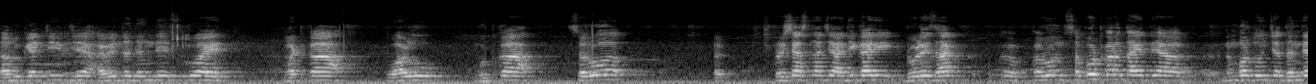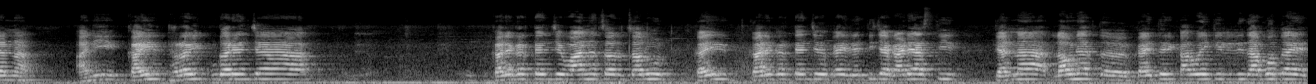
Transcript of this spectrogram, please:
तालुक्यातील जे अवैध धंदे सुरू आहेत मटका वाळू गुटखा सर्व प्रशासनाचे अधिकारी डोळे झाक करून सपोर्ट करत आहेत त्या नंबर दोनच्या धंद्यांना. आणि काही ठराविक पुढाऱ्यांच्या कार्यकर्त्यांचे वाहन चाल चालून काही कार्यकर्त्यांचे काही रेतीच्या गाड्या असतील त्यांना लावण्यात काहीतरी कारवाई केलेली दाखवत आहेत.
